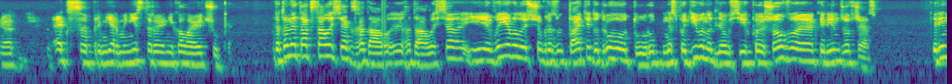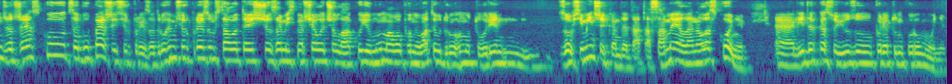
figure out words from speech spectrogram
е, екс-прем'єр-міністр Ніколая Чуке. Проте не так сталося, як згадало, гадалося, і виявилось, що в результаті до другого туру несподівано для усіх пройшов е, Керін Джорджеску. Керін Джорджеску це був перший сюрприз. А другим сюрпризом стало те, що замість Марчела Чолаку йому мав опонувати у другому турі зовсім інший кандидат, а саме Елена Ласконі, е, лідерка Союзу порятунку румунів.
